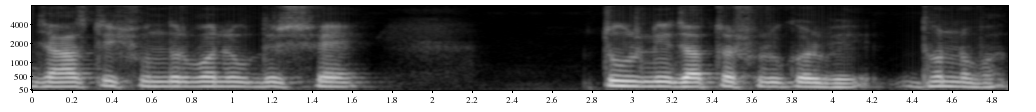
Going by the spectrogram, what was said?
জাহাজটি সুন্দরবনের উদ্দেশ্যে ট্যুর নিয়ে যাত্রা শুরু করবে। ধন্যবাদ।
